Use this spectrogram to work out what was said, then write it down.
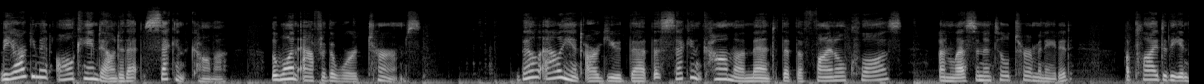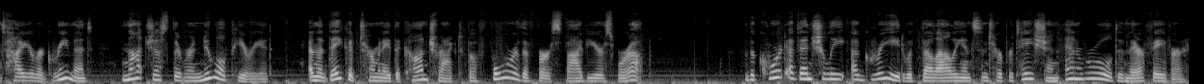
The argument all came down to that second comma, the one after the word terms. Bell Aliant argued that the second comma meant that the final clause, unless and until terminated, applied to the entire agreement, not just the renewal period, and that they could terminate the contract before the first five years were up. The court eventually agreed with Bell Aliant's interpretation and ruled in their favor.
